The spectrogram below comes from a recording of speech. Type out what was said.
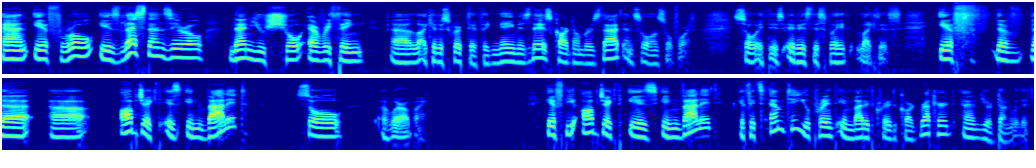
And if row is less than zero, then you show everything uh, like a descriptive thing. Name is this, card number is that, and so on and so forth. So it is it is displayed like this. If the the uh, object is invalid, so uh, where am I? If the object is invalid, if it's empty, you print invalid credit card record and you're done with it.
